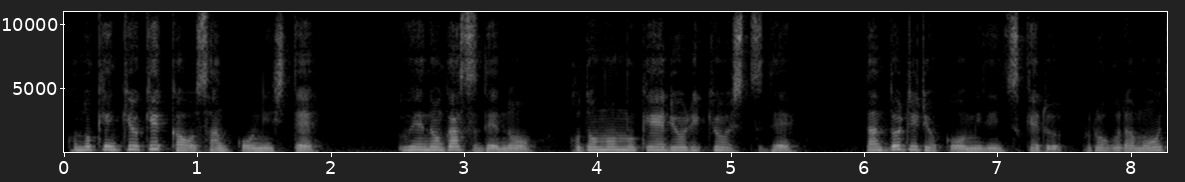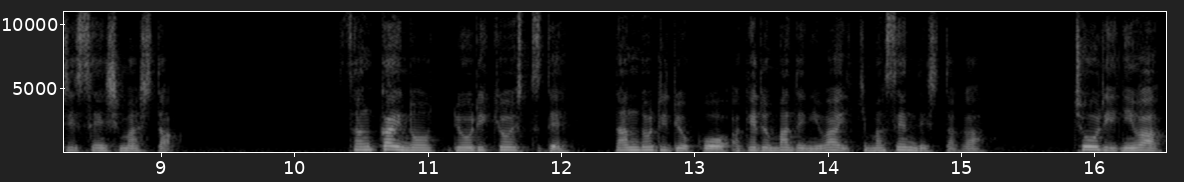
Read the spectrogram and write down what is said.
この研究結果を参考にして、上野ガスでの子ども向け料理教室で段取り力を身につけるプログラムを実践しました。3回の料理教室で段取り力を上げるまでにはいきませんでしたが、調理には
